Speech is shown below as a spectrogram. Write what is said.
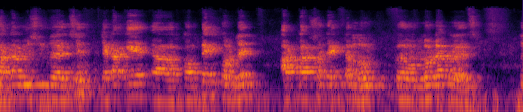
সাকার মেশিন রয়েছে, যেটাকে কম্প্যাক্ট করবে। আর তার সাথে একটা লোড লোডার রয়েছে। তো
